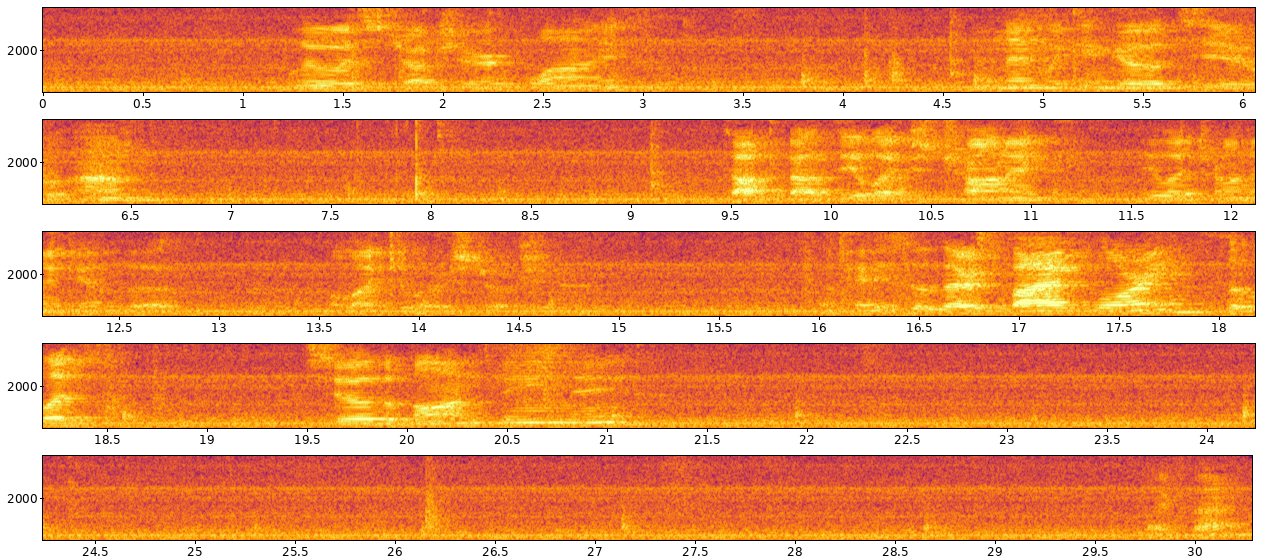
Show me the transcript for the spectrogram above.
Lewis structure wise. And then we can go to um, talk about the electronic, the electronic and the molecular structure. Okay, so there's five fluorines. So let's show the bonds being made. Like that.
